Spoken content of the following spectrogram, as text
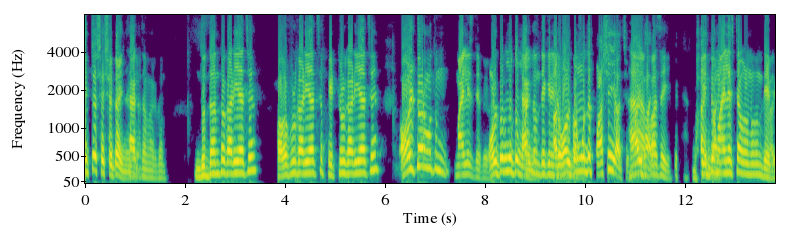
ইচ্ছে সে সেটাই একদম একদম। দুর্দান্ত গাড়ি আছে পাওয়ারফুল গাড়ি আছে পেট্রোল গাড়ি আছে অল্টোর মতন মাইলেজ দেবে। অল্টোর মতো একদম দেখে আর অল্টো আমাদের পাশেই আছে হ্যাঁ ভাই ভাই। পাশেই। কিন্তু মাইলেজটা ওর মতন দেবে।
